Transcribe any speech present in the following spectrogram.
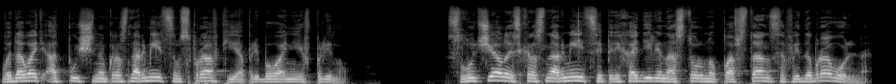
выдавать отпущенным красноармейцам справки о пребывании в плену. Случалось, красноармейцы переходили на сторону повстанцев и добровольно.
